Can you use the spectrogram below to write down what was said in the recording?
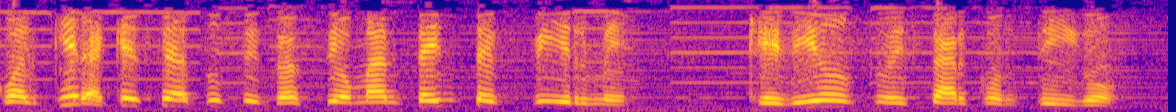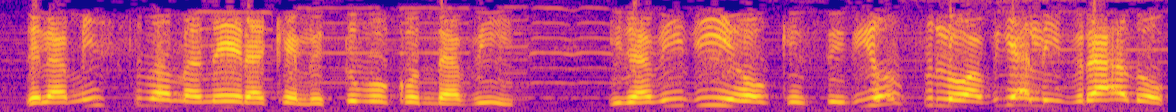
cualquiera que sea tu situación, mantente firme, que Dios va a estar contigo. De la misma manera que lo estuvo con David. Y David dijo que si Dios lo había librado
